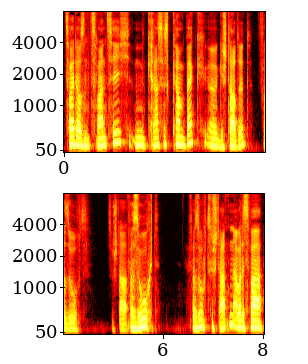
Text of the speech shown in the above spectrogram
2020 ein krasses Comeback äh, gestartet. Versucht zu starten. Versucht. Versucht zu starten, aber das war,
